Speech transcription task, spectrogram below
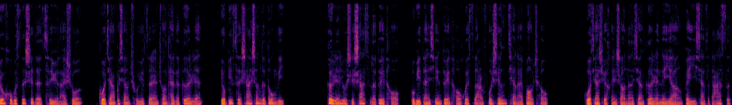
用霍布斯式的词语来说，国家不像处于自然状态的个人，有彼此杀伤的动力。个人若是杀死了对头，不必担心对头会死而复生前来报仇；国家却很少能像个人那样被一下子打死，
